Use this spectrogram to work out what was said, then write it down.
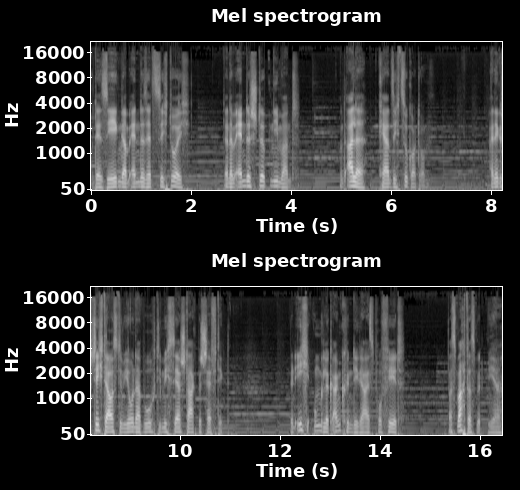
Und der Segen am Ende setzt sich durch, denn am Ende stirbt niemand und alle kehren sich zu Gott um. Eine Geschichte aus dem Jona-Buch, die mich sehr stark beschäftigt. Wenn ich Unglück ankündige als Prophet, was macht das mit mir?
